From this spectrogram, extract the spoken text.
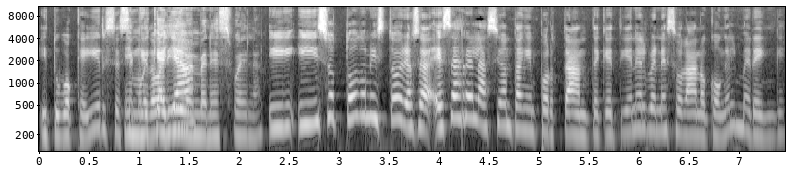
y tuvo que irse, se y muy quedó allá. en Venezuela. Y, y hizo toda una historia, o sea, esa relación tan importante que tiene el venezolano con el merengue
